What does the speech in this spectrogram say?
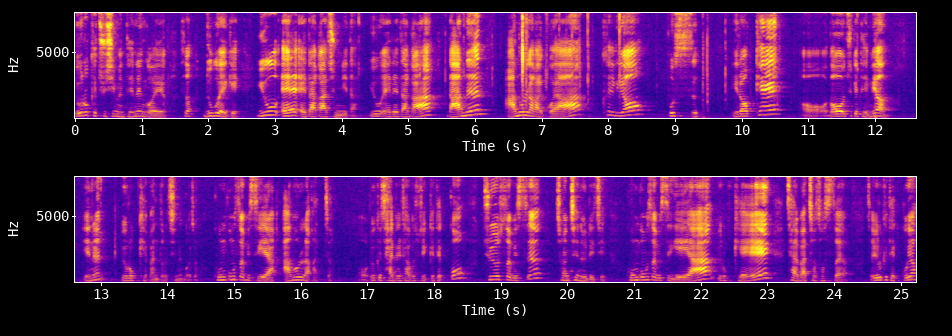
요렇게 주시면 되는 거예요. 그래서 누구에게 UL에다가 줍니다. UL에다가 나는 안 올라갈 거야. 클리어 보스 이렇게 어, 넣어주게 되면 얘는 이렇게 만들어지는 거죠. 공공 서비스 예약 안 올라갔죠. 어, 이렇게 자리를 잡을 수 있게 됐고 주요 서비스 전체 누리지 공공 서비스 예약 이렇게 잘 맞춰졌어요. 자 이렇게 됐고요.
